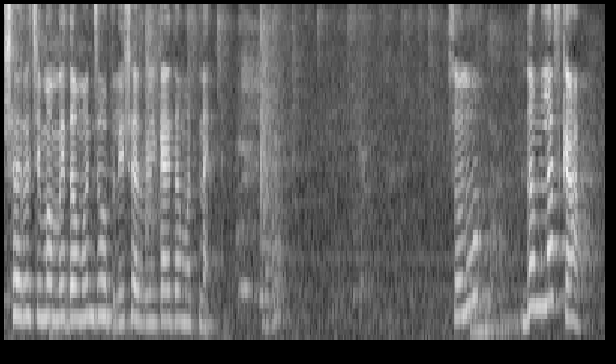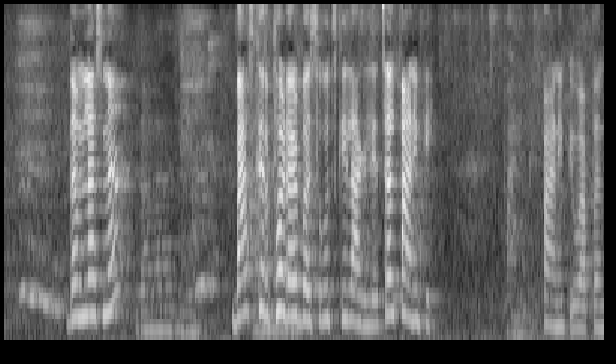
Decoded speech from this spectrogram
शरूची मम्मी दमून झोपली शर्विल काय दमत नाही. सोनू दमलास का? दमलास ना? बास कर थोडा वेळ बस उचकी लागली चल पाणी पी. पाणी पिऊ आपण.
